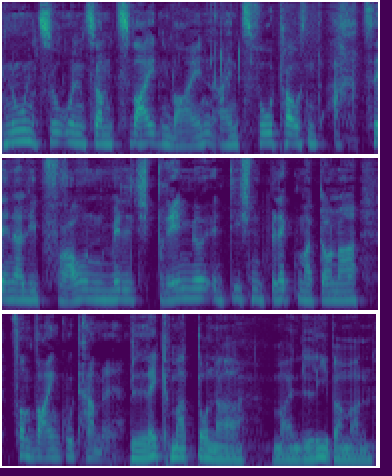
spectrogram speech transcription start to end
Nun zu unserem zweiten Wein, ein 2018er Liebfrauenmilch Premium Edition Black Madonna vom Weingut Hammel. Black Madonna, mein lieber Mann.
